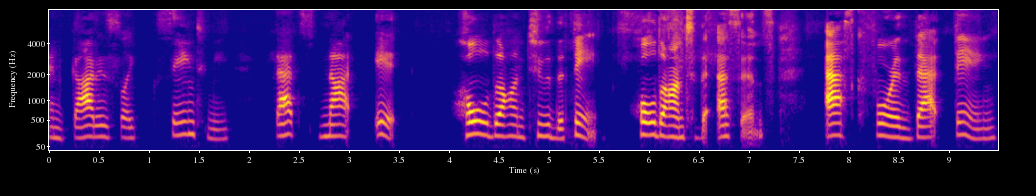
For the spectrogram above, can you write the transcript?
And God is like saying to me, that's not it. Hold on to the thing, hold on to the essence. Ask for that thing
